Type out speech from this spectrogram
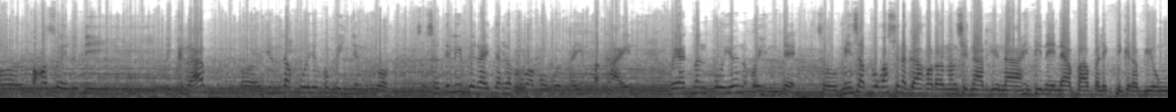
or pakaswelo ni, ni Grab or yun lang po yung opinion ko. So sa delivery rider na po mapupunta yung pagkain bayad man po yun o hindi. So minsan po kasi nagkakaroon ng senaryo na hindi na inababalik ni Grab yung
